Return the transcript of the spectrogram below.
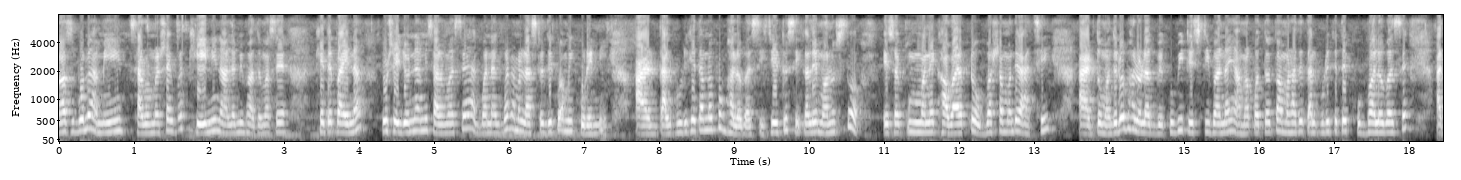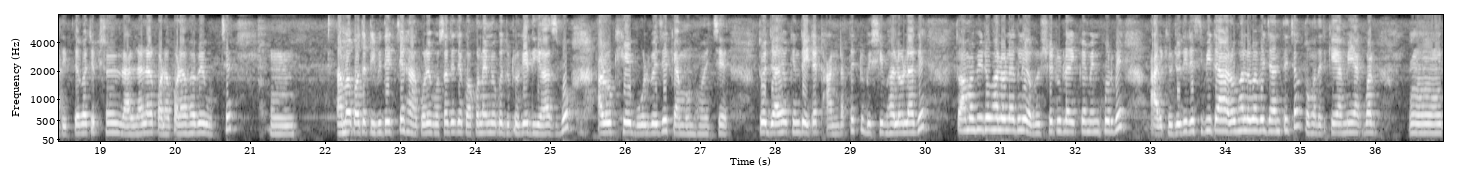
মাস বলে আমি শ্রাবণ মাসে একবার খেয়ে নিই, নাহলে আমি ভাদ্র মাসে খেতে পাই না। তো সেই জন্য আমি শ্রাবণ মাসে একবার না একবার আমার লাস্টের দিকেও আমি করে নিই। আর ডালপুরি খেতে আমরা খুব ভালোবাসি, যেহেতু সেকালে মানুষ তো, এসব মানে খাওয়া একটা অভ্যাস আমাদের আছেই। আর তোমাদেরও ভালো লাগবে, খুবই টেস্টি বানাই আমার কথা তো আমার হাতে তালপুরি খেতে খুব ভালোবাসে। আর দেখতে পাচ্ছি লাল লাল আর কড়া কড়াভাবে উঠছে। আমার কথা টিভি দেখছে হ্যাঁ করে বসাতে, যে কখন আমি ওকে দুটোকে দিয়ে আসব, আর ও খেয়ে বলবে যে কেমন হয়েছে। তো যাই হোক, কিন্তু এটা ঠান্ডাতে একটু বেশি ভালো লাগে। তো আমার ভিডিও ভালো লাগলে অবশ্যই একটু লাইক কমেন্ট করবে। আর কেউ যদি রেসিপিটা আরও ভালোভাবে জানতে চাও, তোমাদেরকে আমি একবার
